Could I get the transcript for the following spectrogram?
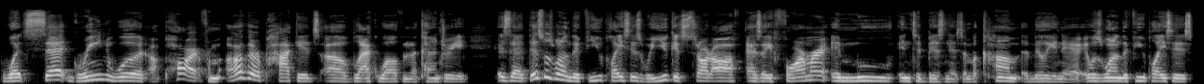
What set Greenwood apart from other pockets of black wealth in the country is that this was one of the few places where you could start off as a farmer and move into business and become a millionaire. It was one of the few places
